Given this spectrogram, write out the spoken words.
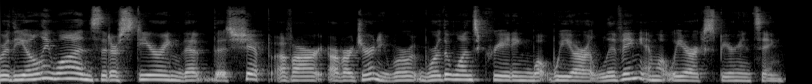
We're the only ones that are steering the, the ship of our of our journey. We're we're the ones creating what we are living and what we are experiencing.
